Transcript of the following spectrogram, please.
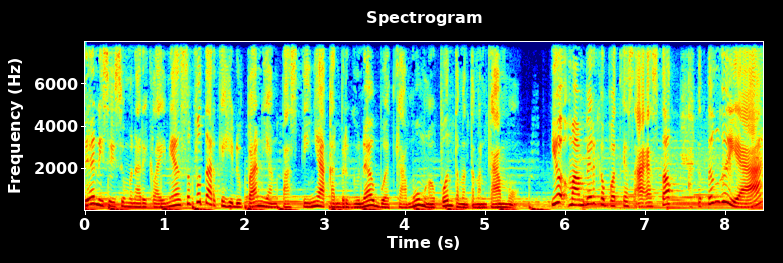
dan isu-isu menarik lainnya seputar kehidupan yang pastinya akan berguna buat kamu maupun teman-teman kamu. Yuk mampir ke podcast AS Talk, aku tunggu ya.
